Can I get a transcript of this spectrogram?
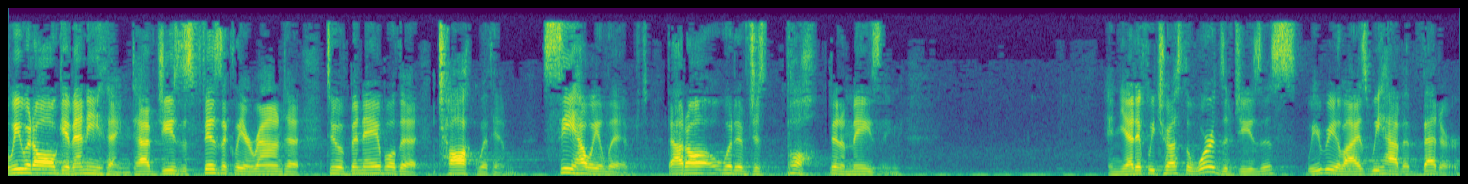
We would all give anything to have Jesus physically around, to, to have been able to talk with him, see how he lived. That all would have just oh, been amazing. And yet, if we trust the words of Jesus, we realize we have it better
